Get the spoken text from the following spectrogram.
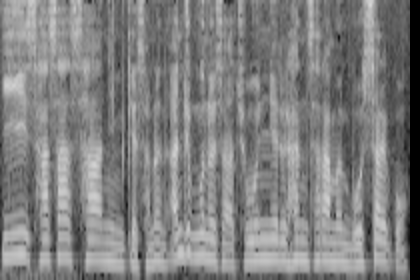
이사사사님께서는 안중근 의사 좋은 일을 한 사람은 못 살고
